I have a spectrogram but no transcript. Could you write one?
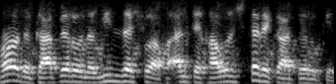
هو د کافرو نوینځ شو خپل تخاول شته د کافرو کې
